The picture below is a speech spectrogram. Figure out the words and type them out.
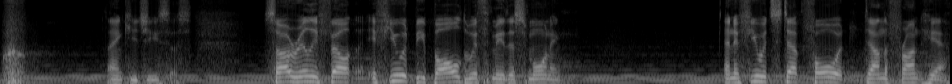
Whew. Thank you, Jesus. So I really felt if you would be bold with me this morning, and if you would step forward down the front here,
